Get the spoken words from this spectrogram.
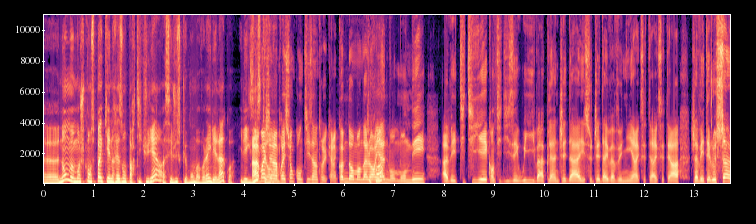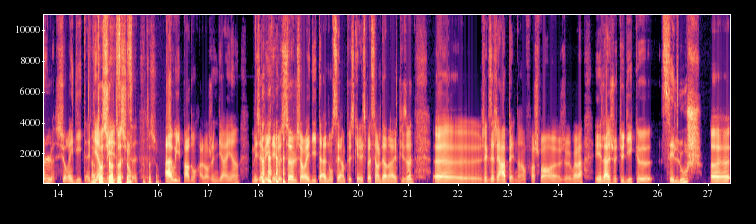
Euh, non, mais moi je pense pas qu'il y ait une raison particulière. C'est juste que bon, bah voilà, il est là, quoi. Il existe. Ah, moi j'ai l'impression qu'on tease un truc. hein. Comme dans Mandalorian, mon, mon nez avait titillé quand il disait oui, il va appeler un Jedi et ce Jedi va venir, etc. etc. J'avais été le seul sur Reddit à dire. Attention, ça- attention, ça- attention. Ah oui, pardon. Alors je ne dis rien, mais j'avais été le seul sur Reddit à annoncer un peu ce qui allait se passer dans le dernier épisode. Euh, J'exagère à peine, hein, franchement. euh, Je, voilà. Et là, je te dis que c'est louche euh,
